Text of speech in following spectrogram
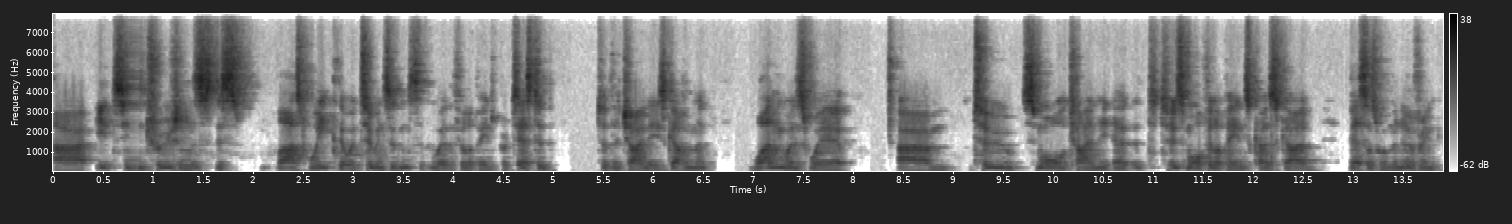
uh, its intrusions. This last week, there were two incidents where the Philippines protested to the Chinese government. One was where um, two small Chinese, uh, two small Philippines Coast Guard vessels were manoeuvring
